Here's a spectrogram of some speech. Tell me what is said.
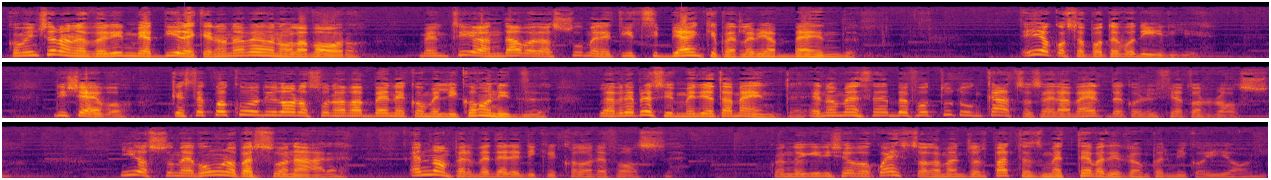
cominciarono a venirmi a dire che non avevano lavoro, mentre io andavo ad assumere tizi bianchi per la mia band. E io cosa potevo dirgli? Dicevo che se qualcuno di loro suonava bene come l'Iconiz, l'avrei preso immediatamente e non me ne sarebbe fottuto un cazzo se era verde con il fiato rosso. Io assumevo uno per suonare e non per vedere di che colore fosse. Quando gli dicevo questo, la maggior parte smetteva di rompermi i coglioni.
